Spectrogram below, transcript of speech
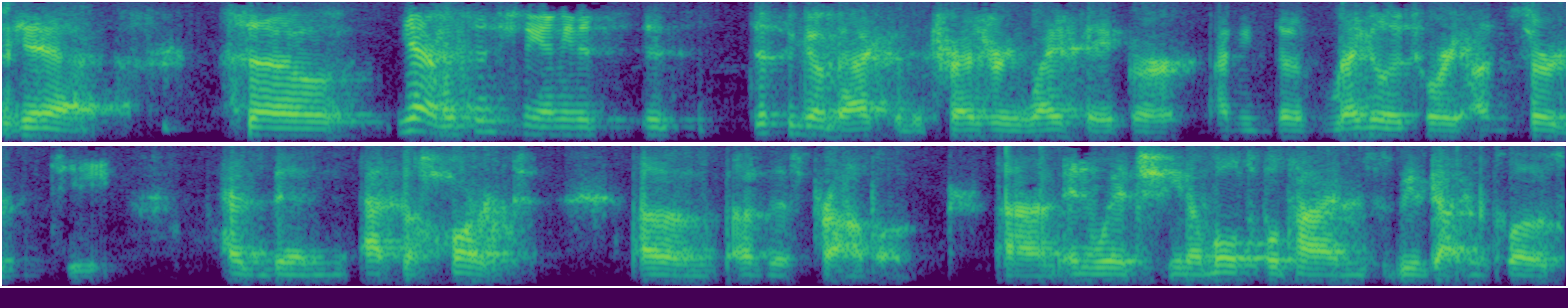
yeah. So yeah, what's interesting, I mean, it's it's just to go back to the Treasury white paper. I mean, the regulatory uncertainty has been at the heart of, of this problem, um, in which, you know, multiple times we've gotten close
